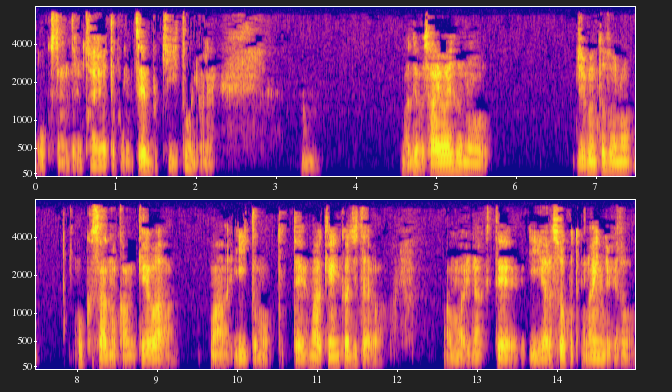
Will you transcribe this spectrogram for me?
奥さんとの会話とかも全部聞いとんよね。うん。まあでも幸いその自分とその奥さんの関係はまあいいと思っとって、まあ喧嘩自体はあんまりなくて言い争うこともないんだけど、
